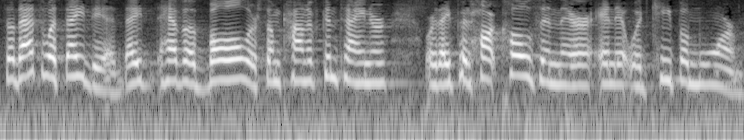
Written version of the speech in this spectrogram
So that's what they did. They'd have a bowl or some kind of container, or they put hot coals in there, and it would keep them warm.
